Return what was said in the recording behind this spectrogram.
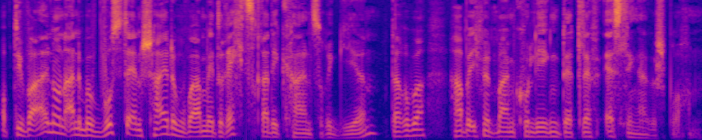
Ob die Wahl nun eine bewusste Entscheidung war, mit Rechtsradikalen zu regieren, darüber habe ich mit meinem Kollegen Detlef Esslinger gesprochen.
